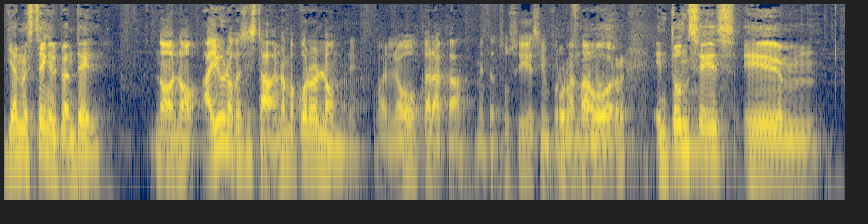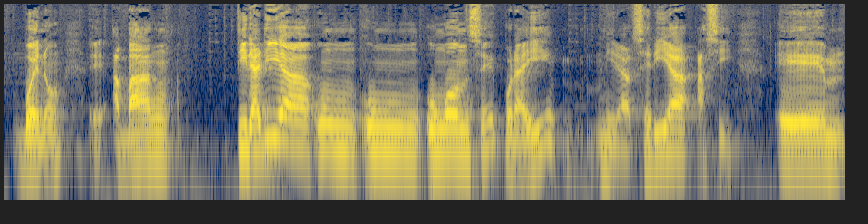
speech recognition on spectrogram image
ya no está en el plantel. No, no, hay uno que sí estaba, no me acuerdo el nombre. Bueno, lo voy a buscar acá, mientras tú sigues Por informando. favor. Entonces, eh, bueno, eh, van. Tiraría un, un, un 11 por ahí. Mira, sería así. Eh,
